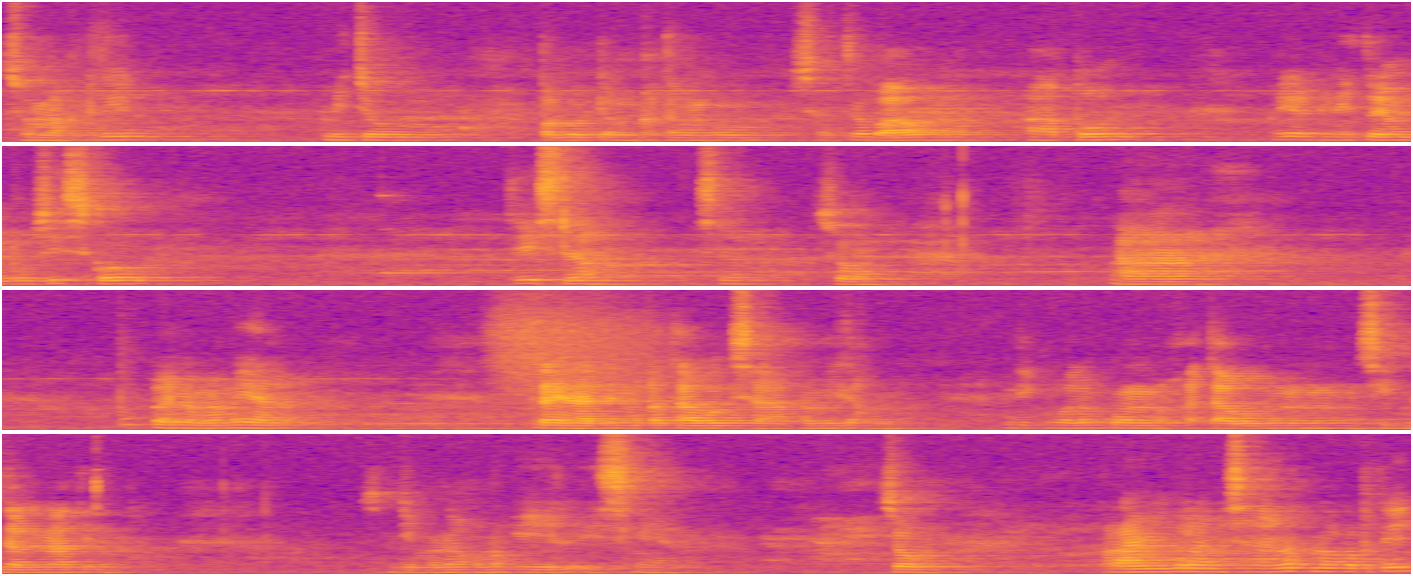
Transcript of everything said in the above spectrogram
So, mga kapatid, medyo pagod ang katawan ko sa trabaho hapon. Kaya ganito yung boses ko. Tiis lang. Tiis lang. So, ah, ano mamaya, try natin makatawag sa pamilya ko. Hindi ko alam kung makatawag ng signal natin. Hindi mo na ako mag-i-LS ngayon. So, maraming maraming salamat mga kapatid.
